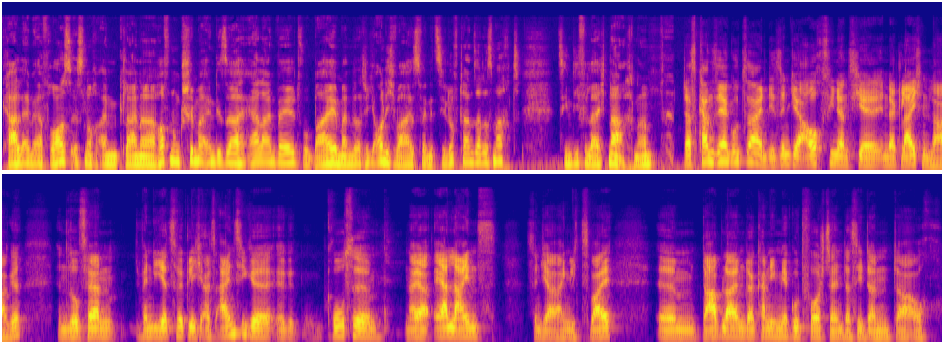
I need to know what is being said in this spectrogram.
KLM Air France ist noch ein kleiner Hoffnungsschimmer in dieser Airline-Welt, wobei man natürlich auch nicht weiß, wenn jetzt die Lufthansa das macht, ziehen die vielleicht nach, ne? Das kann sehr gut sein. Die sind ja auch finanziell in der gleichen Lage. Insofern, wenn die jetzt wirklich als einzige äh, große, naja, Airlines sind ja eigentlich zwei, ähm, da bleiben, da kann ich mir gut vorstellen, dass sie dann da auch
